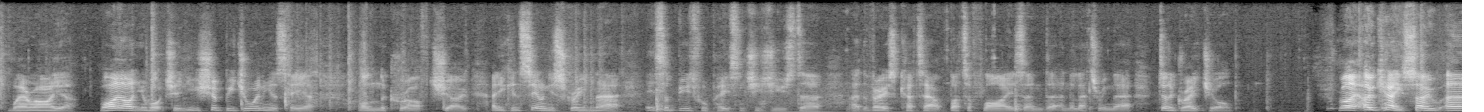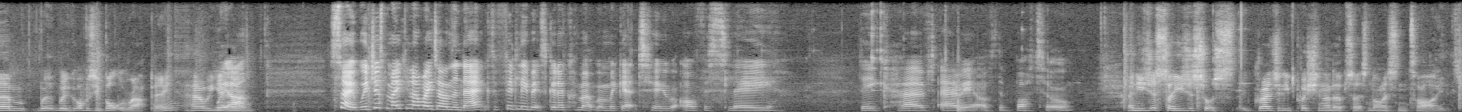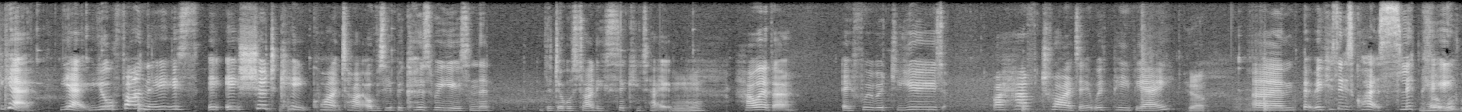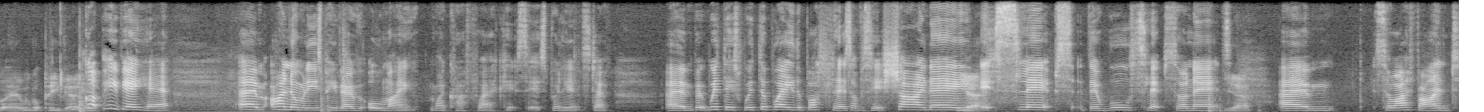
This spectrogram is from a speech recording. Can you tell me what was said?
where are you? Why aren't you watching? You should be joining us here on the craft show. And you can see on your screen there, it's a beautiful piece, and she's used uh, uh, the various cutout butterflies and uh, and the lettering there. Done a great job. Right. Okay. So um, we're, we're obviously bottle wrapping. How are we getting are. on? So we're just making our way down the neck. The fiddly bit's going to come up when we get to obviously the curved area of the bottle. And you just so you just sort of gradually pushing that up so it's nice and tight. Yeah, yeah. You'll find that it is. It, it should keep quite tight, obviously, because we're using the the double-sided sticky tape. hmm However, if we were to use, I have tried it with PVA, Yeah. um, but because it's quite slippy, what we've got here? We've got PVA. We've got PVA here. Um, I normally use PVA with all my my craft work. It's it's brilliant stuff. Um, but with this, with the way the bottle is, obviously it's shiny. Yes. It slips. The wool slips on it. Yeah. Um, so I find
